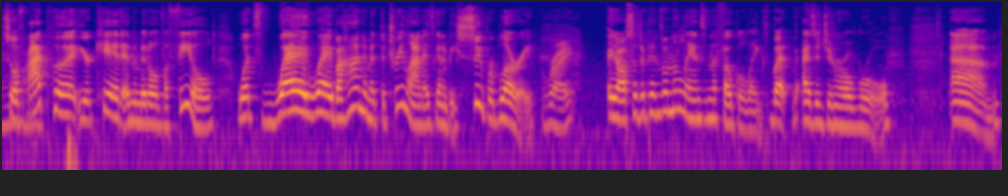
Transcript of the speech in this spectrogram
So if I put your kid in the middle of a field, what's way, way behind him at the tree line is going to be super blurry. Right. It also depends on the lens and the focal length, but as a general rule. Um,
